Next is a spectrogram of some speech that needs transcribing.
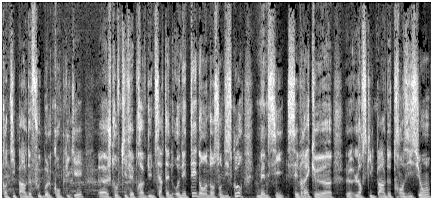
quand il parle de football compliqué. Euh, je trouve qu'il fait preuve d'une certaine honnêteté dans, dans, son discours, même si c'est vrai que euh, lorsqu'il parle de transition,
